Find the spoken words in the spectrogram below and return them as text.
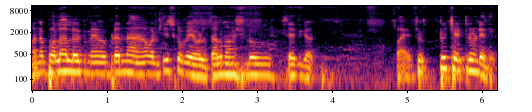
మన పొలాల్లోకి మేము ఎప్పుడన్నా వాళ్ళు తీసుకుపోయేవాళ్ళు తల మనుషులు సేతిగాడు చుట్టూ చెట్లు ఉండేది.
